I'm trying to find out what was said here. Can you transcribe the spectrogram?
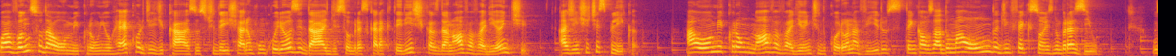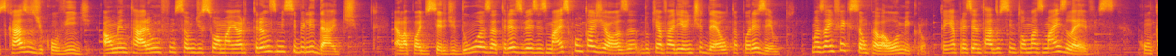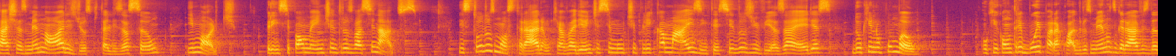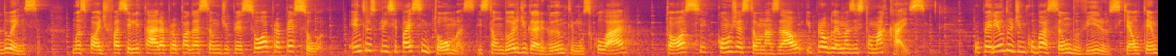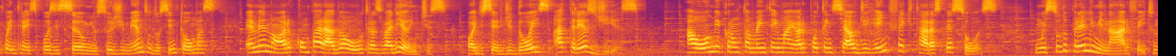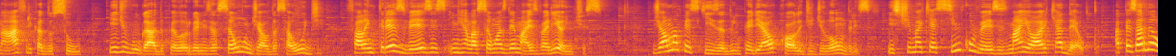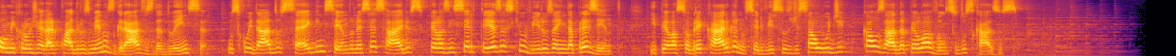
O avanço da Omicron e o recorde de casos te deixaram com curiosidade sobre as características da nova variante? A gente te explica. A Omicron, nova variante do coronavírus, tem causado uma onda de infecções no Brasil. Os casos de Covid aumentaram em função de sua maior transmissibilidade. Ela pode ser de duas a três vezes mais contagiosa do que a variante Delta, por exemplo. Mas a infecção pela Omicron tem apresentado sintomas mais leves, com taxas menores de hospitalização e morte, principalmente entre os vacinados. Estudos mostraram que a variante se multiplica mais em tecidos de vias aéreas do que no pulmão, o que contribui para quadros menos graves da doença, mas pode facilitar a propagação de pessoa para pessoa. Entre os principais sintomas estão dor de garganta e muscular, tosse, congestão nasal e problemas estomacais. O período de incubação do vírus, que é o tempo entre a exposição e o surgimento dos sintomas, é menor comparado a outras variantes, pode ser de 2 a 3 dias. A Omicron também tem maior potencial de reinfectar as pessoas. Um estudo preliminar feito na África do Sul e divulgado pela Organização Mundial da Saúde fala em três vezes em relação às demais variantes. Já uma pesquisa do Imperial College de Londres estima que é cinco vezes maior que a Delta. Apesar da Omicron gerar quadros menos graves da doença, os cuidados seguem sendo necessários pelas incertezas que o vírus ainda apresenta e pela sobrecarga nos serviços de saúde causada pelo avanço dos casos.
